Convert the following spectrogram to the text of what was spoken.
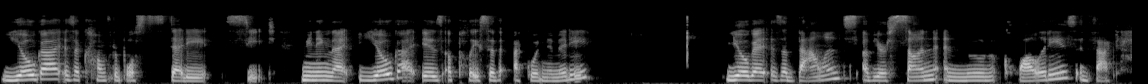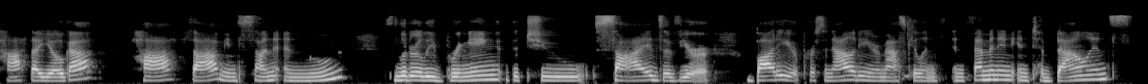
yoga is a comfortable, steady seat, meaning that yoga is a place of equanimity. Yoga is a balance of your sun and moon qualities. In fact, hatha yoga, hatha means sun and moon. Literally bringing the two sides of your body, your personality, your masculine and feminine into balance.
